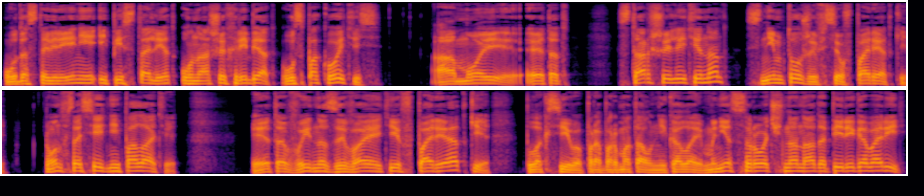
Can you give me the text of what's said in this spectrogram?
Удостоверение и пистолет у наших ребят, успокойтесь. А мой, этот, старший лейтенант, с ним тоже все в порядке. Он в соседней палате. Это вы называете в порядке?» плаксиво пробормотал Николай. «Мне срочно надо переговорить».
